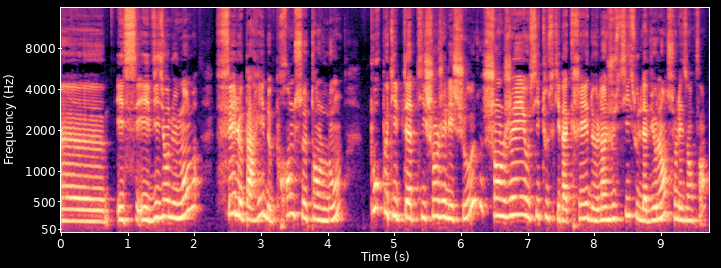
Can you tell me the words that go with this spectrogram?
Euh, et, et Vision du Monde fait le pari de prendre ce temps long pour petit à petit changer les choses, changer aussi tout ce qui va créer de l'injustice ou de la violence sur les enfants.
